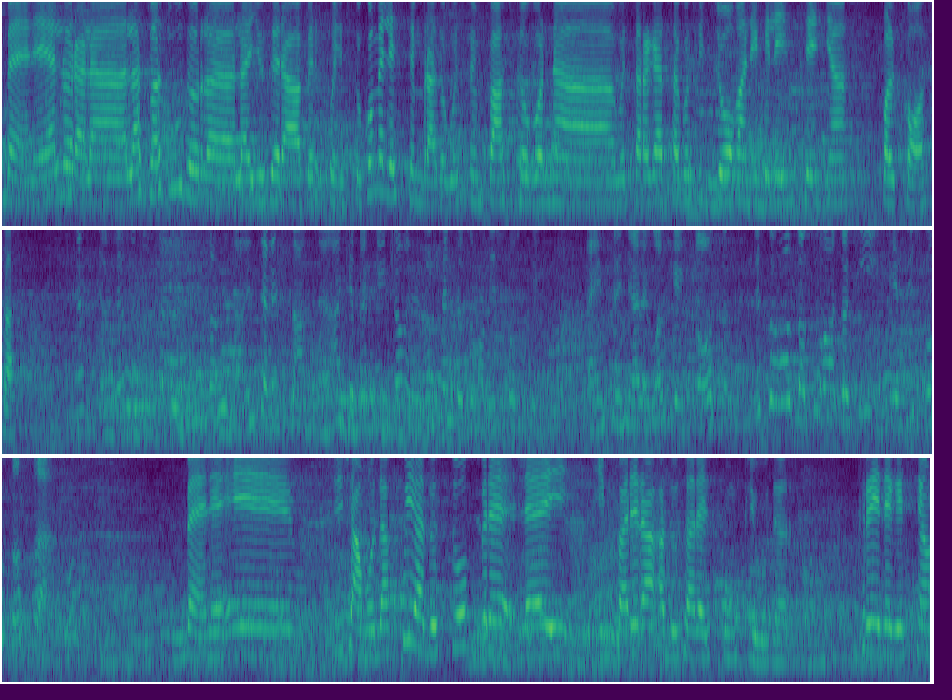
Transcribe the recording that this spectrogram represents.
Bene, allora la, la sua tutor l'aiuterà per questo. Come le è sembrato questo impatto con uh, questa ragazza così giovane che le insegna qualcosa? Grazie, è una cosa interessante, anche perché i giovani non sempre sono disposti a insegnare qualche cosa. Questa volta ho trovato chi è disposto a farlo. Bene, e diciamo da qui ad ottobre lei imparerà ad usare il computer crede che sia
